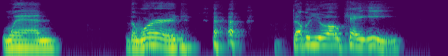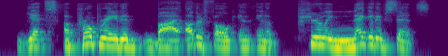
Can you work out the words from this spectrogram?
when the word W O K E gets appropriated by other folk in, in a purely negative sense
